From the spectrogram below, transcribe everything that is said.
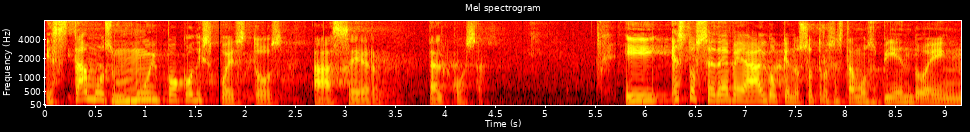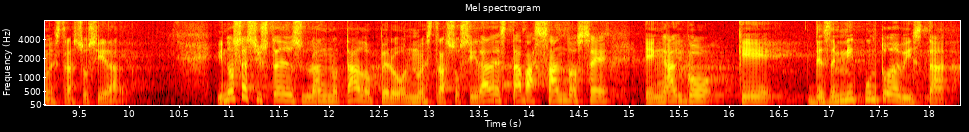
estamos muy poco dispuestos a hacer tal cosa. Y esto se debe a algo que nosotros estamos viendo en nuestra sociedad. Y no sé si ustedes lo han notado, pero nuestra sociedad está basándose en algo que desde mi punto de vista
